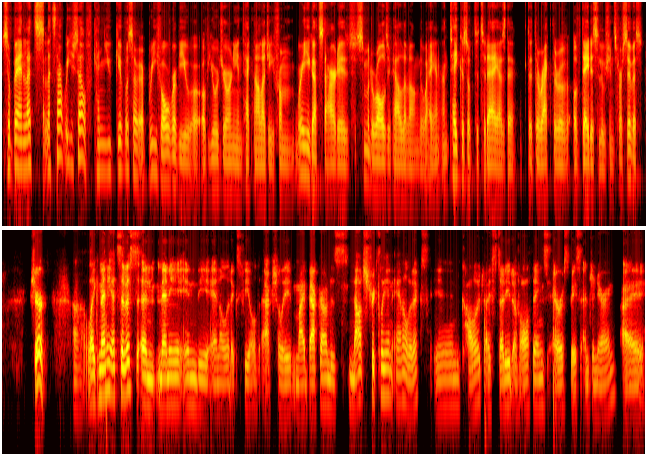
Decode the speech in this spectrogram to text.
So Ben, let's let's start with yourself. Can you give us a, a brief overview of, of, your journey in technology from where you got started, some of the roles you've held along the way, and, and take us up to today as the, the director of, of data solutions for Civis? Sure. Uh, like many at Civis and many in the analytics field, actually, my background is not strictly in analytics. In college, I studied, of all things, aerospace engineering. I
